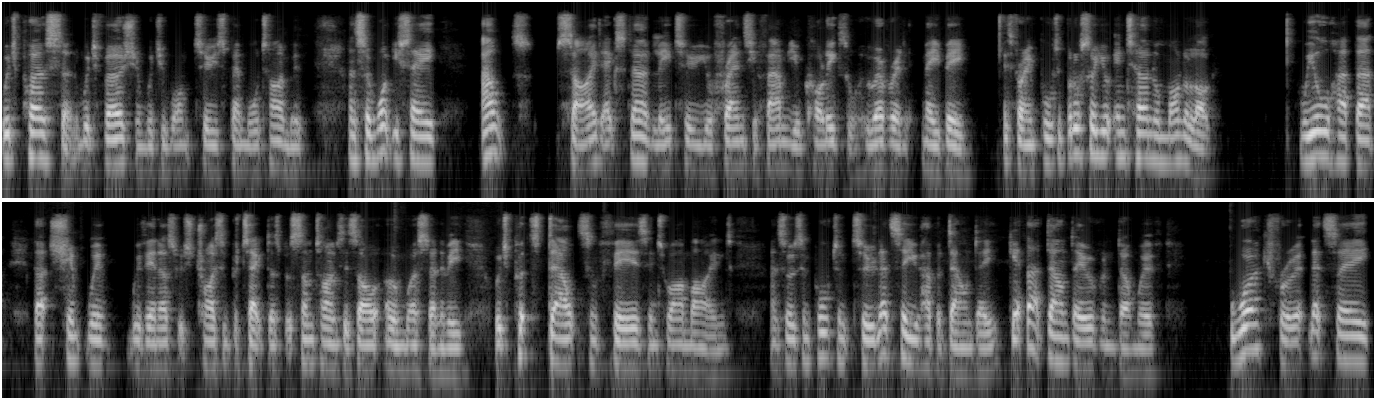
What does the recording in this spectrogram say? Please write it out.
Which person? Which version would you want to spend more time with? And so, what you say outside, externally to your friends, your family, your colleagues, or whoever it may be, is very important. But also your internal monologue. We all have that that chimp with, within us which tries to protect us, but sometimes it's our own worst enemy, which puts doubts and fears into our mind. And so it's important to let's say you have a down day, get that down day over and done with work through it. Let's say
